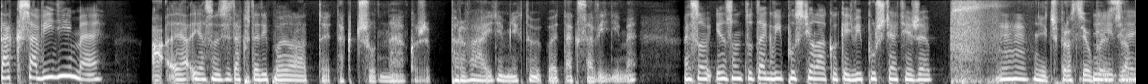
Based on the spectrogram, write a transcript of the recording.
tak sa vidíme. A ja, ja som si tak vtedy povedala, to je tak čudné, akože prvá idem, niekto mi povie, tak sa vidíme. A ja som, ja som tu tak vypustila, ako keď vypúšťate, že pff, Mhm, nič, proste úplne Nič, si hej.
